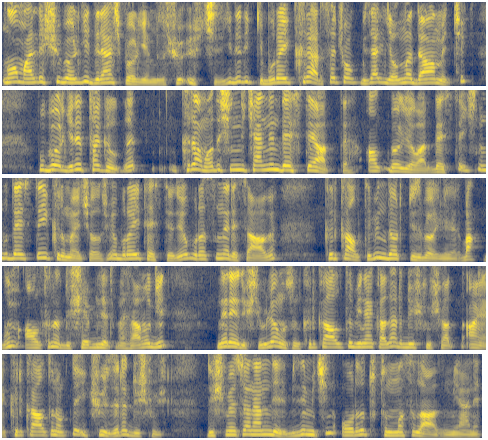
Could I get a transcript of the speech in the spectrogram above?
normalde şu bölge direnç bölgemiz. Şu üst çizgi. Dedik ki burayı kırarsa çok güzel yoluna devam edecek. Bu bölgede takıldı. Kıramadı. Şimdi kendini desteğe attı. Alt bölge var destek. Şimdi bu desteği kırmaya çalışıyor. Burayı test ediyor. Burası neresi abi? 46.400 bölgeleri. Bak bunun altına düşebilir. Mesela bugün nereye düştü biliyor musun? 46.000'e kadar düşmüş. Aynen 46.200'lere düşmüş. Düşmesi önemli değil. Bizim için orada tutunması lazım yani.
